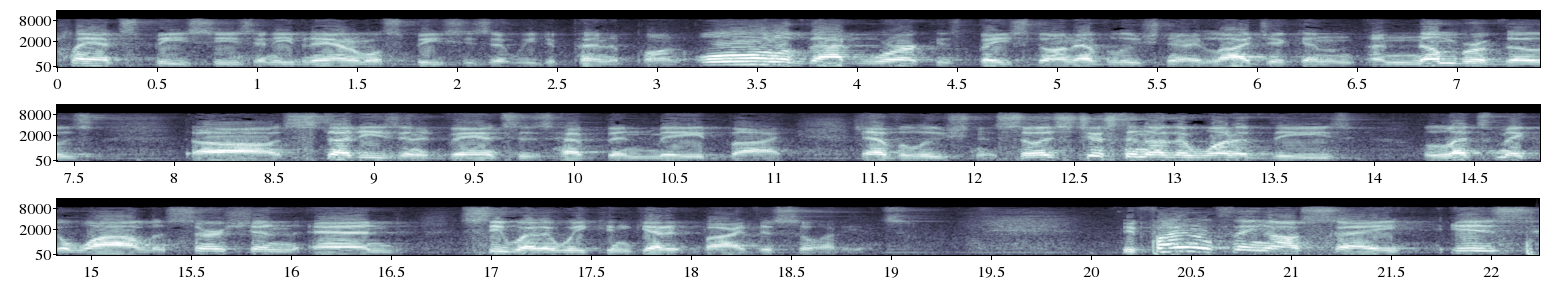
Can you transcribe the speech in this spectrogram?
plant species and even animal species that we depend upon, all of that work is based on evolutionary logic, and a number of those uh, studies and advances have been made by evolutionists. So it's just another one of these Let's make a wild assertion and see whether we can get it by this audience. The final thing I'll say is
